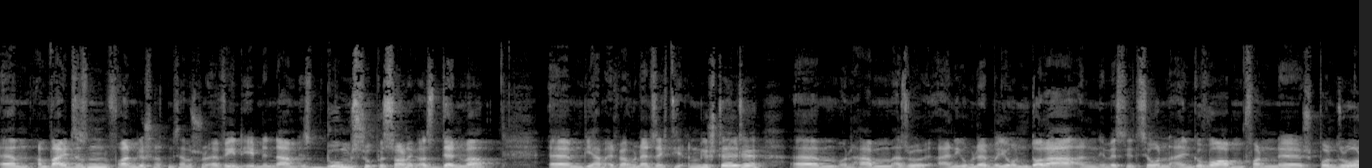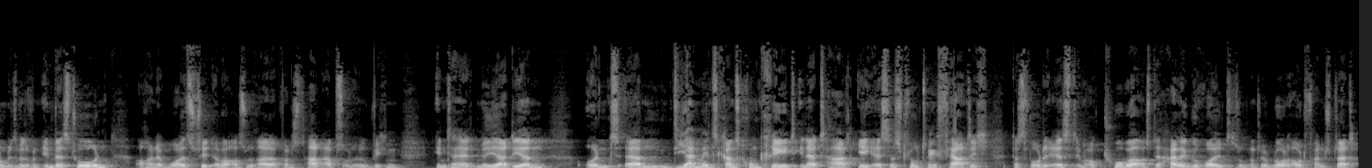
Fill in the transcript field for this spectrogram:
Ähm, am weitesten vorangeschritten, Sie haben es schon erwähnt, eben den Namen ist Boom Supersonic aus Denver. Ähm, die haben etwa 160 Angestellte ähm, und haben also einige hundert Millionen Dollar an Investitionen eingeworben von äh, Sponsoren bzw. von Investoren, auch an der Wall Street, aber auch so gerade von Startups und irgendwelchen Internetmilliardären. Und ähm, die haben jetzt ganz konkret in der Tat ihr erstes Flugzeug fertig. Das wurde erst im Oktober aus der Halle gerollt, sogenannte Rollout fand statt.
